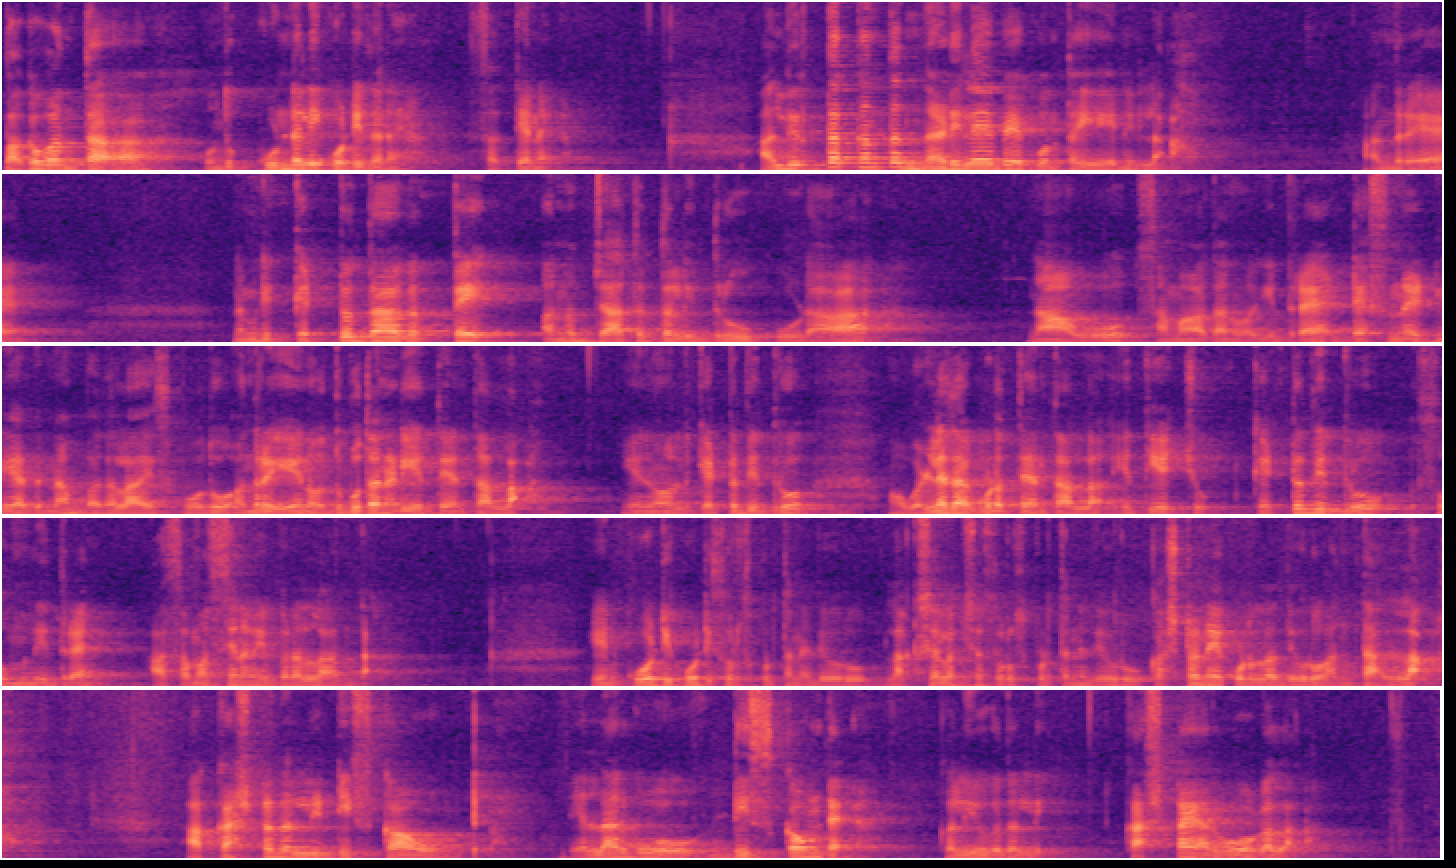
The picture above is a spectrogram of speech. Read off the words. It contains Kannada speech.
ಭಗವಂತ ಒಂದು ಕುಂಡಲಿ ಕೊಟ್ಟಿದ್ದಾನೆ, ಸತ್ಯನೇ. ಅಲ್ಲಿರ್ತಕ್ಕಂಥದ್ದು ನಡಿಲೇಬೇಕು ಅಂತ ಏನಿಲ್ಲ. ಅಂದರೆ ನಮಗೆ ಕೆಟ್ಟದ್ದಾಗತ್ತೆ ಅನ್ನೋದು ಜಾತಕದಲ್ಲಿ ಇದ್ದರೂ ಕೂಡ ನಾವು ಸಮಾಧಾನವಾಗಿದ್ದರೆ ಡೆಫಿನೆಟ್ಲಿ ಅದನ್ನು ಬದಲಾಯಿಸ್ಬೋದು. ಅಂದರೆ ಏನು ಅದ್ಭುತ ನಡೆಯುತ್ತೆ ಅಂತ ಅಲ್ಲ. ಏನು ಅಲ್ಲಿ ಕೆಟ್ಟದಿದ್ದರೂ ಒಳ್ಳೆಯದಾಗ್ಬಿಡುತ್ತೆ ಅಂತ ಅಲ್ಲ, ಅತಿ ಹೆಚ್ಚು. ಕೆಟ್ಟದಿದ್ದರೂ ಸುಮ್ಮನಿದ್ರೆ ಆ ಸಮಸ್ಯೆ ನಮಗೆ ಬರಲ್ಲ ಅಂತ. ಏನು ಕೋಟಿ ಕೋಟಿ ಸುರಿಸ್ಬಿಡ್ತಾನೆ ದೇವರು, ಲಕ್ಷ ಲಕ್ಷ ಸುರಿಸ್ಬಿಡ್ತಾನೆ ದೇವರು, ಕಷ್ಟನೇ ಕೊಡಲ್ಲ ದೇವರು ಅಂತ ಅಲ್ಲ. ಆ ಕಷ್ಟದಲ್ಲಿ ಡಿಸ್ಕೌಂಟ್ ಎಲ್ಲರಿಗೂ ಡಿಸ್ಕೌಂಟೇ ಕಲಿಯುಗದಲ್ಲಿ ಕಷ್ಟ ಯಾರಿಗೂ ಹೋಗಲ್ಲ.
